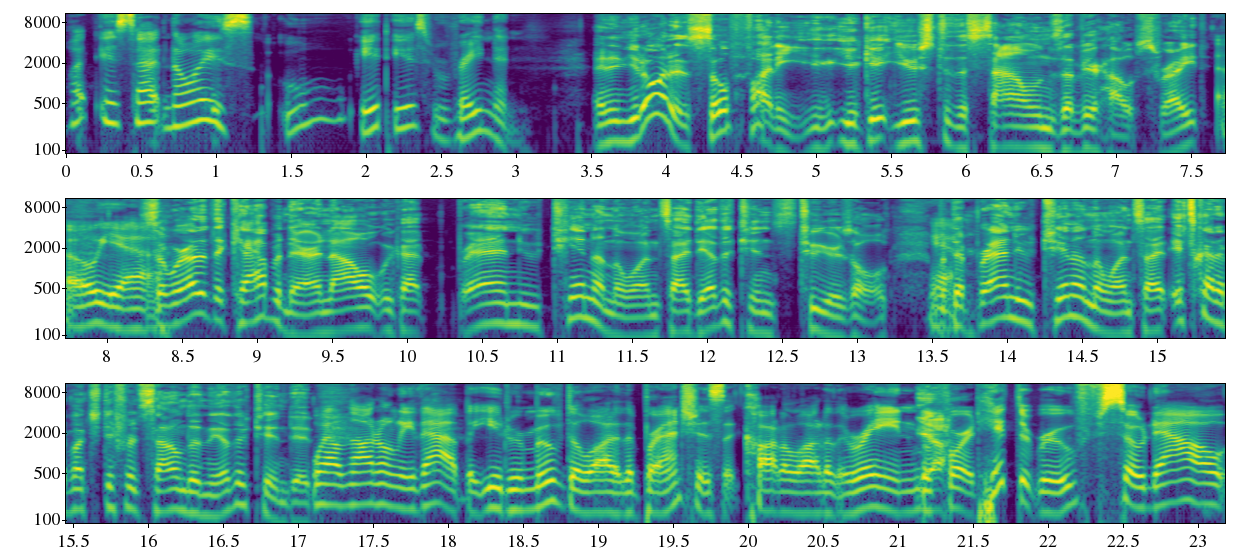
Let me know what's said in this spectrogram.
"What is that noise? Ooh, it is raining." And then you know what is so funny? You, you get used to the sounds of your house, right? Oh yeah. So we're out at the cabin there, and now we got brand new tin on the one side. The other tin's two years old, Yeah. but the brand new tin on the one side, it's got a much different sound than the other tin did. Well, not only that, but you'd removed a lot of the branches that caught a lot of the rain Yeah. before it hit the roof. So now,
